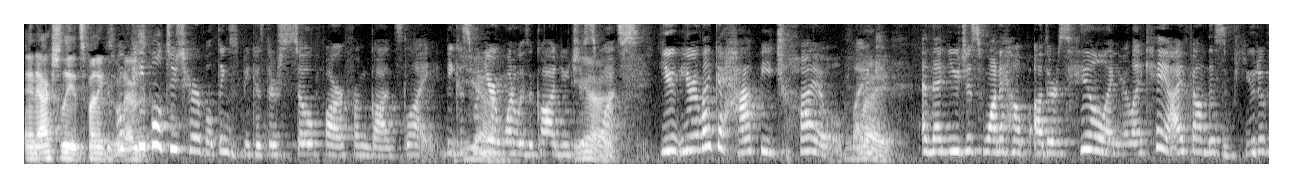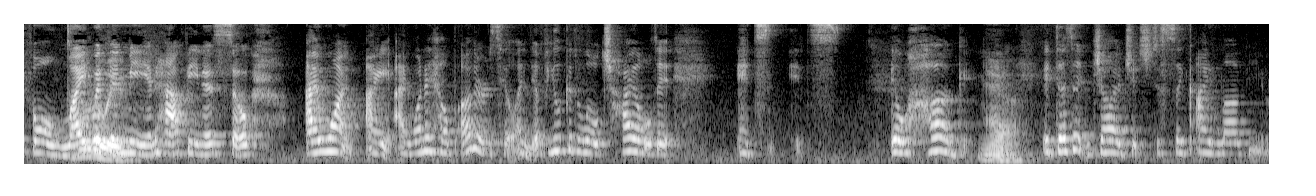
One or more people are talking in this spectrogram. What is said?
And actually, it's funny because when well I was people do terrible things because they're so far from god's light because when you're one with god you just Yeah, want you you're like a happy child like Right. And then you just want to help others heal and you're like hey i found this beautiful light Totally. within me and happiness so i want i i want to help others heal and if you look at a little child it it's it's it'll hug and Yeah. it doesn't judge it's just like i love you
